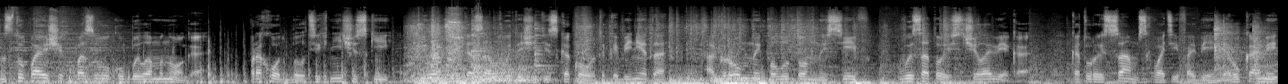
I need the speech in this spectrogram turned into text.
Наступающих по звуку было много, Проход был технический, и он приказал вытащить из какого-то кабинета огромный полутонный сейф высотой с человека, который сам, схватив обеими руками,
